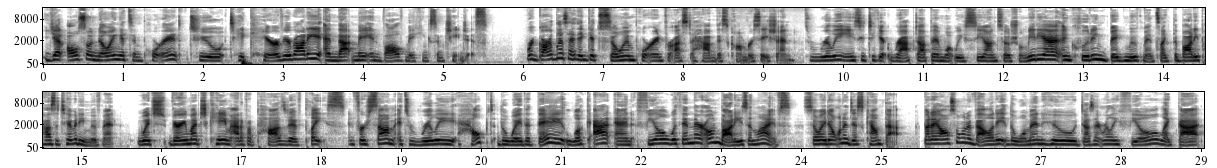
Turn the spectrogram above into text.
Yet also knowing it's important to take care of your body, and that may involve making some changes. Regardless, I think it's so important for us to have this conversation. It's really easy to get wrapped up in what we see on social media, including big movements like the body positivity movement, which very much came out of a positive place. And for some, it's really helped the way that they look at and feel within their own bodies and lives. So I don't want to discount that. But I also want to validate the woman who doesn't really feel like that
